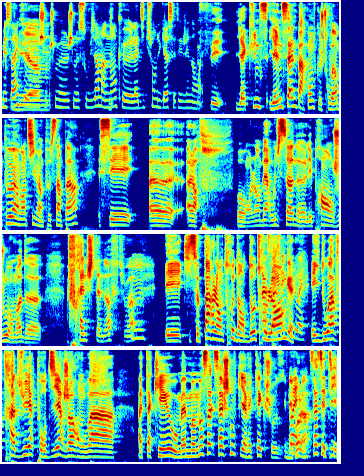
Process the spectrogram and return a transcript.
Mais c'est vrai que je, me, je, me, souviens maintenant que l'addiction du gars c'était gênant. Ouais. C'est, il y a qu'une, il y a une scène par contre que je trouve un peu inventive, un peu sympa. C'est, alors. Bon, Lambert Wilson euh, les prend en joue en mode euh, French stand-off, tu vois. Mm. Et qui se parlent entre eux dans d'autres ah, langues. Et ils doivent traduire pour dire, genre, on va attaquer au même moment. Ça, ça je trouve qu'il y avait quelque chose. Et ben voilà. Ça, c'était.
